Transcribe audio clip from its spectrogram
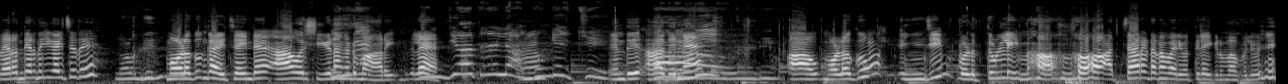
വേറെ എന്തായിരുന്നു ഈ കഴിച്ചത്? മുളകും. കഴിച്ചതിന്റെ ആ ഒരു ക്ഷീണം അങ്ങോട്ട് മാറി അല്ലേ? എന്ത്? ആ അതന്നെ. ആ മുളകും ഇഞ്ചിയും വെളുത്തുള്ളിയും. അച്ചാറിടണ പരുവത്തിലേക്കണം ബബുലുവിന്.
